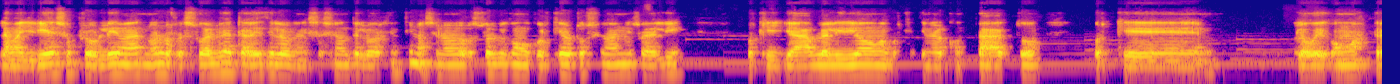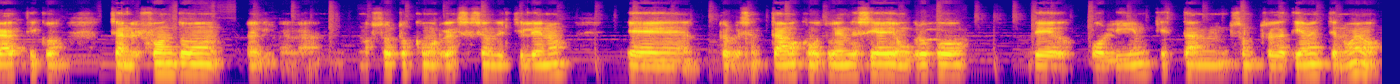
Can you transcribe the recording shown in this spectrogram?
la mayoría de esos problemas no los resuelve a través de la organización de los argentinos, sino los resuelve como cualquier otro ciudadano israelí, porque ya habla el idioma, porque tiene el contacto, porque lo ve como más práctico. O sea, en el fondo, nosotros como organización de chilenos eh, representamos, como tú bien decías, un grupo de Olim que están, son relativamente nuevos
